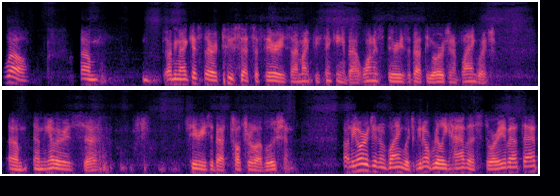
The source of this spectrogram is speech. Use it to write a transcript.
Well, um, I mean, I guess there are two sets of theories I might be thinking about. One is theories about the origin of language, um, and the other is uh, theories about cultural evolution. On the origin of language, we don't really have a story about that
